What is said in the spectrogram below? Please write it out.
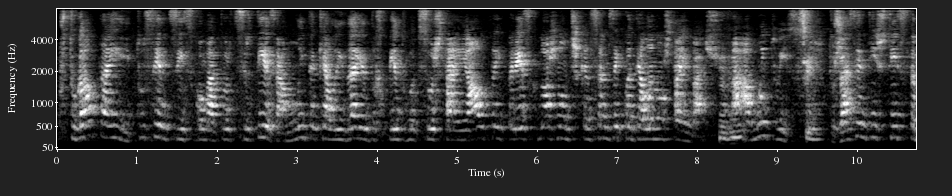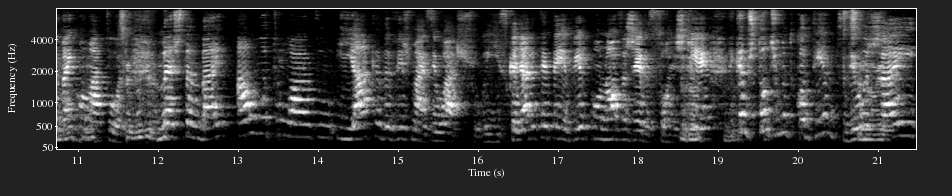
Portugal tem, e tu sentes isso como ator de certeza, há muito aquela ideia de repente uma pessoa está em alta e parece que nós não descansamos enquanto ela não está em baixo. Uhum. Há, há, muito isso. Sim. Tu já sentiste isso também uhum. como ator. Mas também há o outro lado, e há cada vez mais, eu acho, e se calhar até tem a ver com novas gerações, uhum. que é, ficamos todos muito contentes. Sem eu achei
